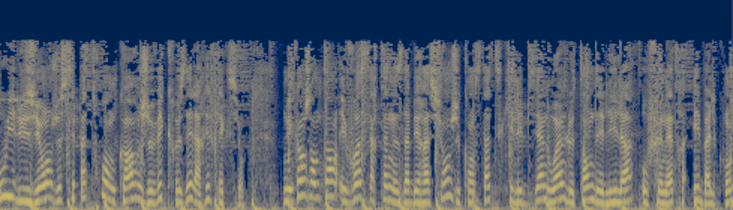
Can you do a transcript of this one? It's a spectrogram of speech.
ou illusion, je sais pas trop encore, je vais creuser la réflexion. Mais quand j'entends et vois certaines aberrations, je constate qu'il est bien loin le temps des lilas aux fenêtres et balcons.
